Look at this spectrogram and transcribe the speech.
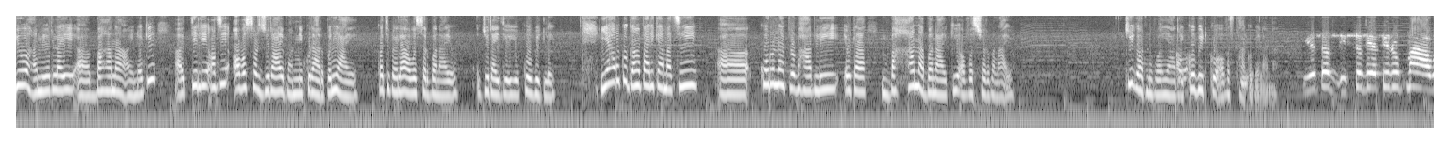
यो हामीहरूलाई बाहना होइन कि त्यसले अझै अवसर जुरायो भन्ने कुराहरू पनि आए। कतिपयलाई अवसर बनायो जुराइदियो यो कोभिडले। यहाँहरूको गाउँपालिकामा चाहिँ कोरोना प्रभावले एउटा बाहना बनायो कि अवसर बनायो? के गर्नुभयो यहाँले कोभिडको अवस्थाको बेलामा? यो त विश्वव्यापी रूपमा अब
